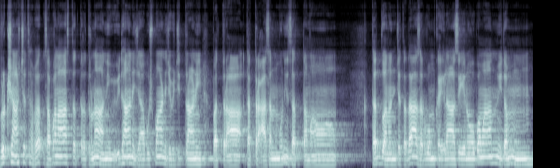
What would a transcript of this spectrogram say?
ವೃಕ್ಷಾಶ್ಚ ಸಫ ಸಫಲಾಸ್ತತ್ರ ತೃಣಾನಿ ವಿವಿಧಾನಿ ಚ ಪುಷ್ಪಾಣಿ ಚ ವಿಚಿತ್ರಾಣಿ ಪತ್ರ ತತ್ರ ಆಸನ್ ಮುನಿ ಸತ್ತಮ ತದ್ವನಂಚ ತದಾ ಸರ್ವಂ ಕೈಲಾಸೇನೋಪಮಾನ್ವಿತಂ.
